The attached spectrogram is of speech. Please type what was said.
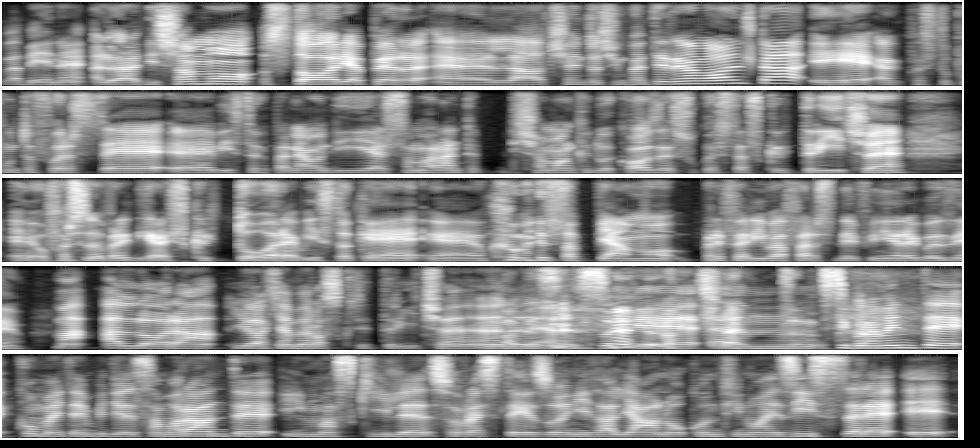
Va bene, allora diciamo storia per eh, la 150esima volta e a questo punto forse, eh, visto che parliamo di Elsa Morante, diciamo anche due cose su questa scrittrice, eh, o forse dovrei dire scrittore, visto che eh, come sappiamo preferiva farsi definire così. Ma allora io la chiamerò scrittrice, eh, Va nel bene, senso che ehm, sicuramente come ai tempi di Elsa Morante il maschile sovraesteso in italiano continua a esistere e,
